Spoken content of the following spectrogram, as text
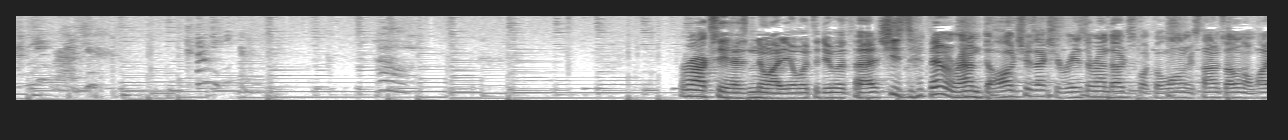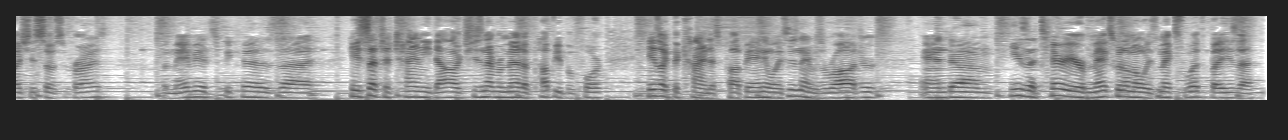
Come here, Roger. Come here. Roxy has no idea what to do with that. She's been around dogs. She was actually raised around dogs for like the longest time, so I don't know why she's so surprised. But maybe it's because uh, he's such a tiny dog. She's never met a puppy before. He's like the kindest puppy. Anyways, his name is Roger, and um, he's a terrier mix. We don't know what he's mixed with, but he's a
